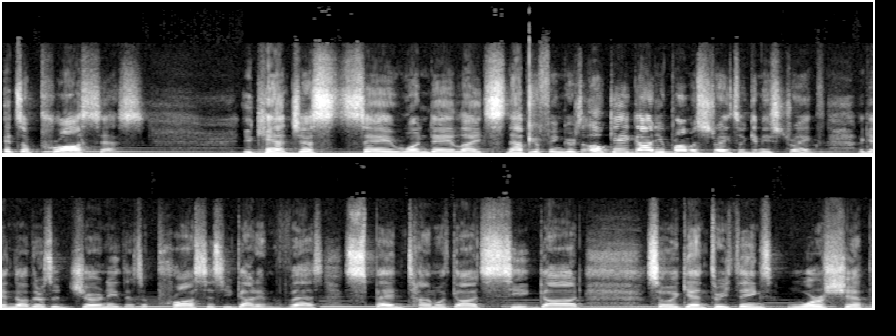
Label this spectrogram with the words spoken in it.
it's a process. You can't just say one day, like, snap your fingers, okay, God, you promised strength, so give me strength. Again, no, there's a journey, there's a process. You got to invest, spend time with God, seek God. So, again, three things worship.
